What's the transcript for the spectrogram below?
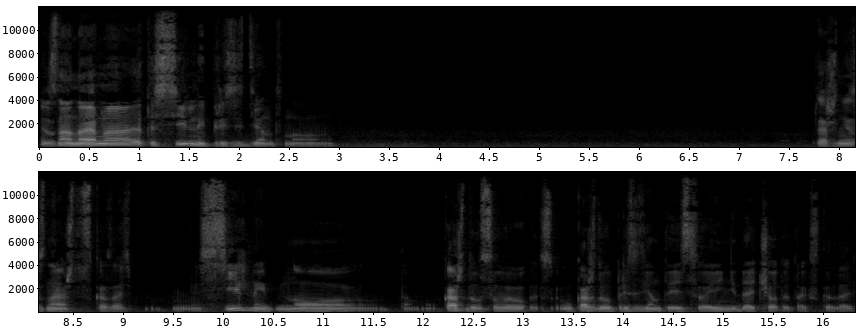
не знаю, наверное, это сильный президент, но... Даже не знаю, что сказать. Сильный, но там, у, каждого своего, у каждого президента есть свои недочеты, так сказать.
